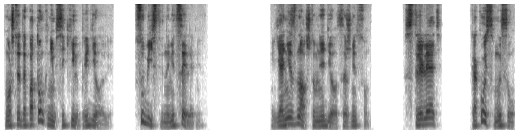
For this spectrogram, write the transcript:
Может, это потом к ним секиры приделали? С убийственными целями? Я не знал, что мне делать со жнецом. Стрелять? Какой смысл,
